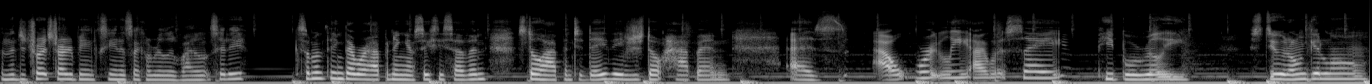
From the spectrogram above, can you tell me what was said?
and then Detroit started being seen as like a really violent city. Some of the things that were happening in 67 still happen today. They just don't happen as outwardly, I would say. People really still don't get along.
